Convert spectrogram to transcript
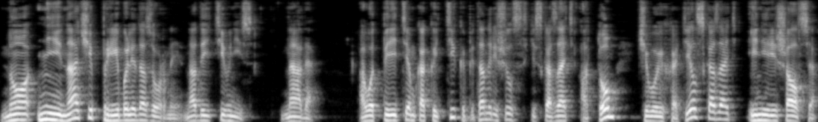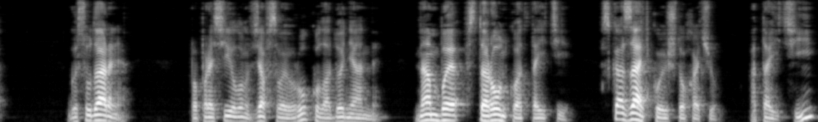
Но не иначе прибыли дозорные. Надо идти вниз. Надо. А вот перед тем, как идти, капитан решился-таки сказать о том, чего и хотел сказать, и не решался. «Государыня», — попросил он, взяв свою руку ладонь Анны, — «нам бы в сторонку отойти. Сказать кое-что хочу». «Отойти?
